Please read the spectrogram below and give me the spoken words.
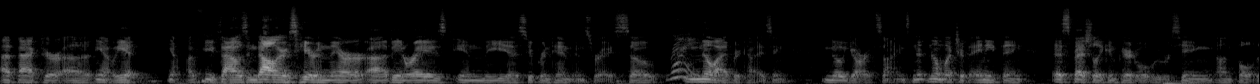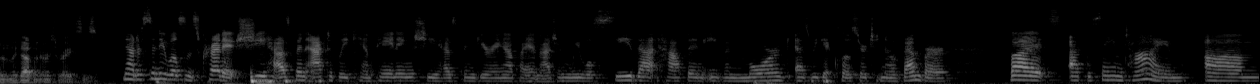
a factor of, you know, you had, you know, a few thousand dollars here and there uh, being raised in the uh, superintendent's race. So right. no advertising, no yard signs, no, no, much of anything, especially compared to what we were seeing unfold in the governor's races. Now, to Cindy Wilson's credit, she has been actively campaigning. She has been gearing up. I imagine we will see that happen even more as we get closer to November. But at the same time, um,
